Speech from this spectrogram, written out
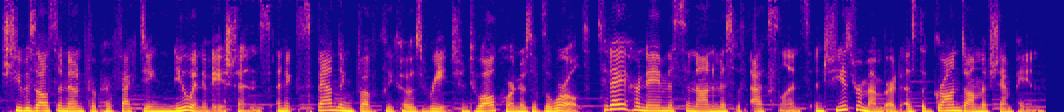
She was also known for perfecting new innovations and expanding Veuve Clicquot's reach into all corners of the world. Today, her name is synonymous with excellence, and she is remembered as the Grande Dame of Champagne.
